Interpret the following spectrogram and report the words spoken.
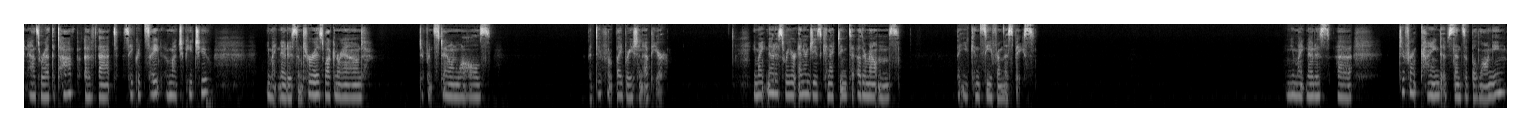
And as we're at the top of that sacred site of Machu Picchu, you might notice some tourists walking around, different stone walls, a different vibration up here. You might notice where your energy is connecting to other mountains that you can see from this space. You might notice a different kind of sense of belonging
